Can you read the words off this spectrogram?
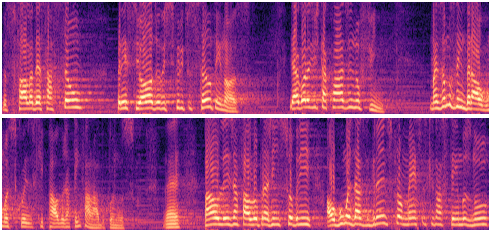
nos fala dessa ação preciosa do Espírito Santo em nós. E agora a gente está quase no fim. Mas vamos lembrar algumas coisas que Paulo já tem falado conosco. Né? Paulo já falou para a gente sobre algumas das grandes promessas que nós temos no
